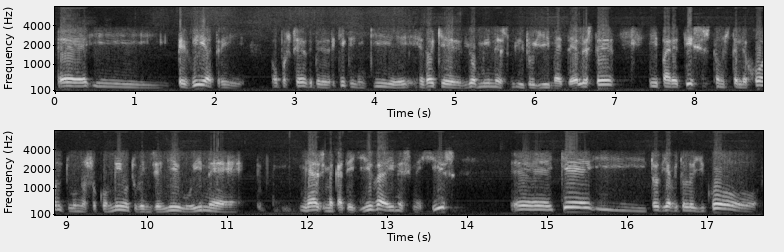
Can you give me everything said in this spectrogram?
Ε, οι παιδίατροι, όπως ξέρετε, η παιδιατρική κλινική εδώ και δύο μήνες λειτουργεί με εντέλεστε. Οι παρετήσεις των στελεχών του νοσοκομείου του Βενιζελίου είναι, μοιάζει με καταιγίδα, είναι συνεχής ε, και η, το διαβητολογικό ε,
